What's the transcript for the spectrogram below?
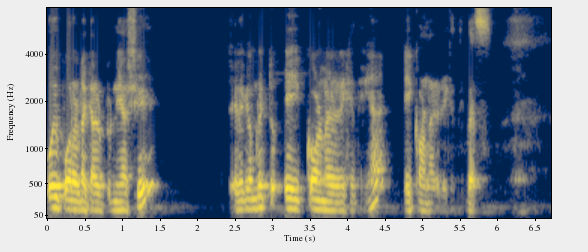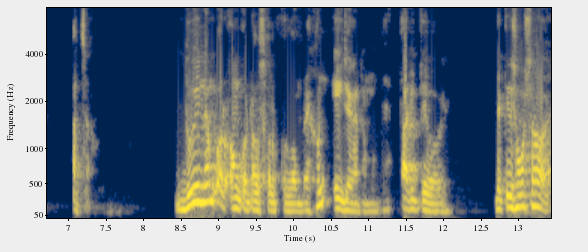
ওই পড়াটাকে আর একটু নিয়ে আসি। এটাকে আমরা একটু এই কর্নারে রেখে দিই হ্যাঁ? এই কর্নারে রেখে দিই, ব্যাস। আচ্ছা দুই নম্বর অঙ্কটাও সলভ করব আমরা এখন এই জায়গাটার মধ্যে, তাকে একটু এভাবে। দেখতে সমস্যা হয়?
